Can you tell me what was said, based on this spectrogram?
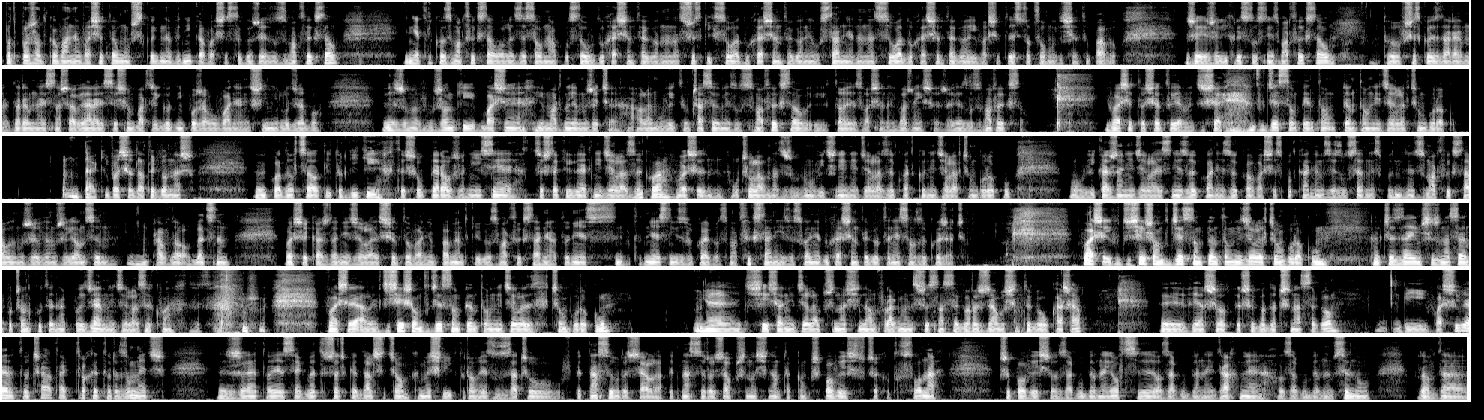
podporządkowane właśnie temu, wszystko inne wynika właśnie z tego, że Jezus zmartwychwstał. I nie tylko zmartwychwstał, ale zesłał na apostołów Ducha Świętego, na nas wszystkich. Syła Ducha Świętego nieustannie, na nas syła Ducha Świętego. I właśnie to jest to, co mówi święty Paweł, że jeżeli Chrystus nie zmartwychwstał, to wszystko jest daremne. Daremna jest nasza wiara, jesteśmy bardziej godni pożałowania niż inni ludzie, bo wierzymy w mrzonki w baśnie i marnujemy życie. Ale mówi tymczasem Jezus zmartwychwstał i to jest właśnie najważniejsze, że Jezus zmartwychwstał. I właśnie to świętujemy dzisiaj, w 25. piątą niedzielę w ciągu roku. Tak, i właśnie dlatego nasz wykładowca od liturgiki też upierał, że nie istnieje coś takiego jak niedziela zwykła. Właśnie uczulał nas, żeby mówić nie niedziela zwykła, tylko niedziela w ciągu roku. Mówi, każda niedziela jest niezwykła, niezwykła właśnie spotkaniem z Jezusem, zmartwychwstałym, żywym, żyjącym, prawda, obecnym. Właśnie każda niedziela jest świętowaniem pamiątki Jego zmartwychwstania. To nie jest, to nie jest nic zwykłego. Zmartwychwstanie i zesłanie Ducha Świętego to nie są zwykłe rzeczy. Właśnie, w dzisiejszą 25. niedzielę w ciągu roku, znaczy zdaje mi się, że na samym początku, to jednak powiedziałem niedziela zwykła, właśnie, ale w dzisiejszą 25. niedzielę w ciągu roku, e, dzisiejsza niedziela przynosi nam fragment z 16 rozdziału świętego Łukasza, e, wierszy od 1 do 13. I właściwie to trzeba tak trochę to rozumieć, że to jest jakby troszeczkę dalszy ciąg myśli, którą Jezus zaczął w 15 rozdziale, a 15 rozdział przynosi nam taką przypowieść w trzech odsłonach. Przypowieść o zagubionej owcy, o zagubionej drachmie, o zagubionym synu, prawda?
